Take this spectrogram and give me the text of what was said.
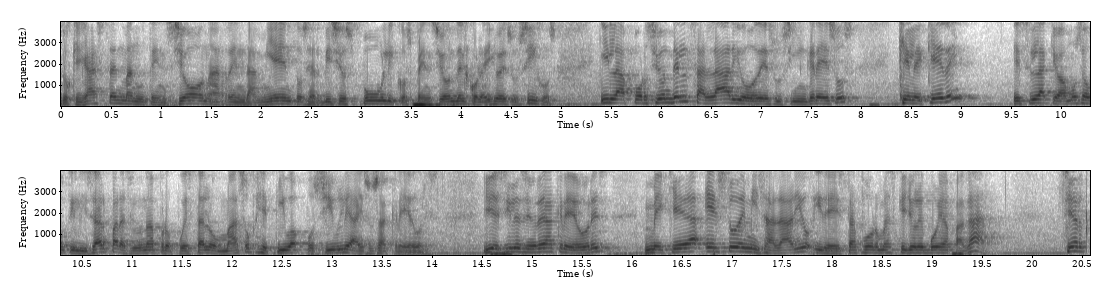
Lo que gasta en manutención, arrendamiento, servicios públicos, pensión del colegio de sus hijos. Y la porción del salario o de sus ingresos que le quede es la que vamos a utilizar para hacer una propuesta lo más objetiva posible a esos acreedores y decirle, señores acreedores, me queda esto de mi salario y de esta forma es que yo les voy a pagar. ¿Cierto?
